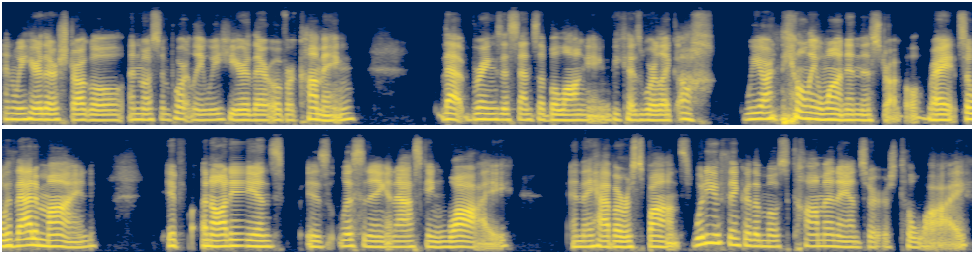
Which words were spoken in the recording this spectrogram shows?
and we hear their struggle, and most importantly, we hear their overcoming, that brings a sense of belonging because we're like, oh, we aren't the only one in this struggle, right? So with that in mind, if an audience is listening and asking why, and they have a response, what do you think are the most common answers to why?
